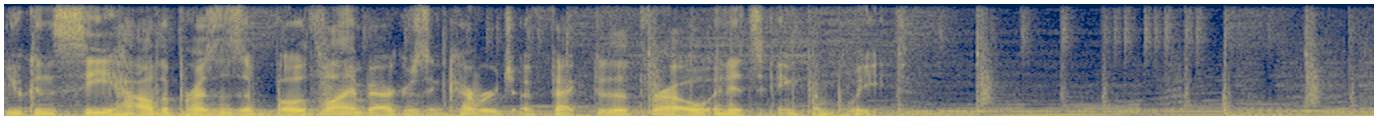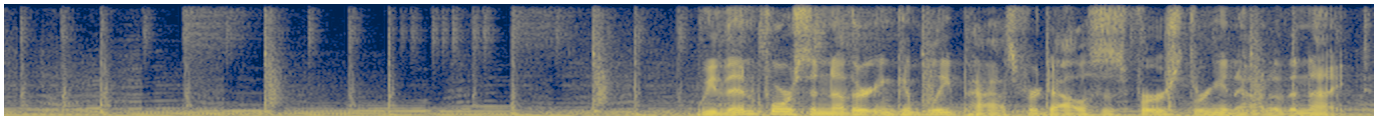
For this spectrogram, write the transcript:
You can see how the presence of both linebackers in coverage affected the throw and it's incomplete. We then force another incomplete pass for Dallas's first three and out of the night.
